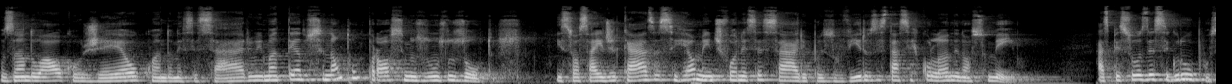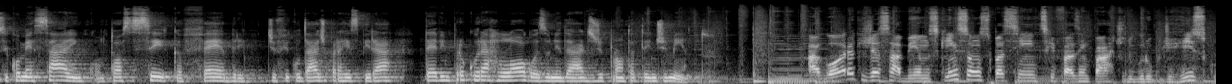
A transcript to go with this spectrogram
usando álcool gel quando necessário e mantendo-se não tão próximos uns dos outros. E só sair de casa se realmente for necessário, pois o vírus está circulando em nosso meio. As pessoas desse grupo, se começarem com tosse seca, febre, dificuldade para respirar, devem procurar logo as unidades de pronto atendimento. Agora que já sabemos quem são os pacientes que fazem parte do grupo de risco,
